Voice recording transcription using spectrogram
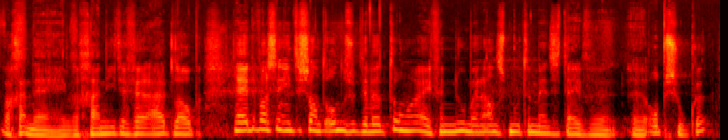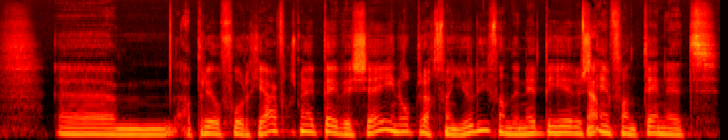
we, gaan, nee, we gaan niet te ver uitlopen. Nee, dat was een interessant onderzoek. Dat wil ik toch nog even noemen. En anders moeten mensen het even opzoeken. Um, april vorig jaar volgens mij, PwC, in opdracht van jullie, van de netbeheerders ja. en van Tenet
